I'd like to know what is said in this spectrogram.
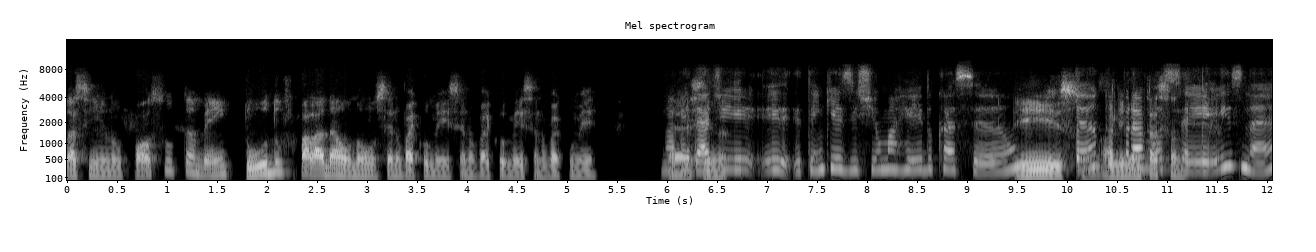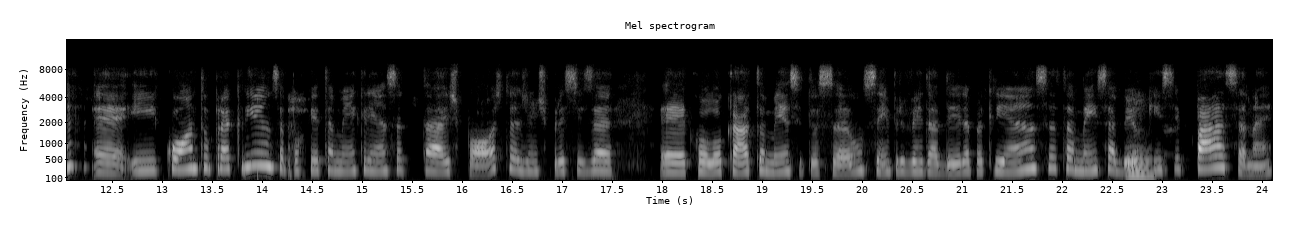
assim, eu não posso também tudo falar, não, não, você não vai comer, você não vai comer, você não vai comer. Na É, verdade, senão- e- e- tem que existir uma reeducação isso, tanto para alimentação. vocês, né, é, e quanto para a criança, porque também a criança está exposta, a gente precisa é, colocar também a situação sempre verdadeira para a criança também saber o Sim, que se passa, né?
